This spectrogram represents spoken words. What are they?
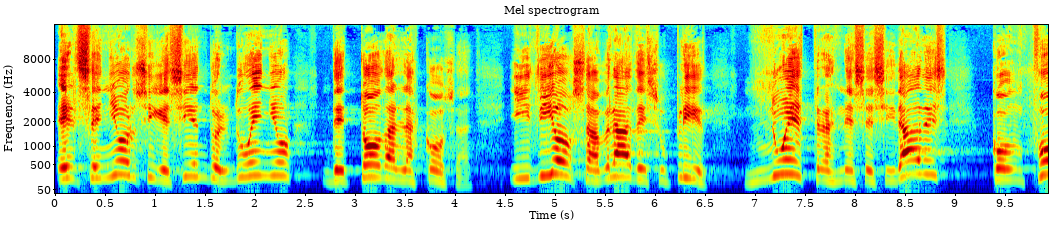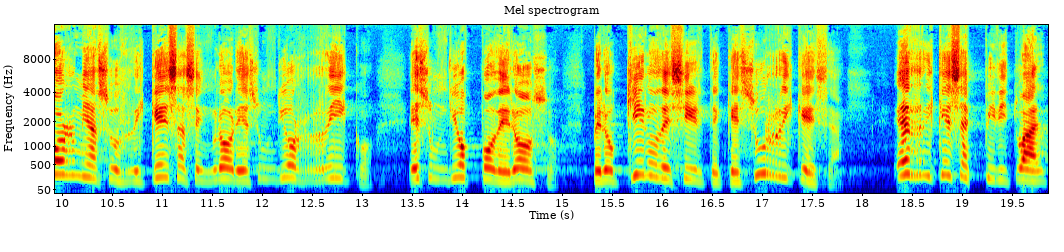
El Señor sigue siendo el dueño de todas las cosas. Y Dios habrá de suplir nuestras necesidades conforme a sus riquezas en gloria. Es un Dios rico, es un Dios poderoso. Pero quiero decirte que su riqueza es riqueza espiritual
